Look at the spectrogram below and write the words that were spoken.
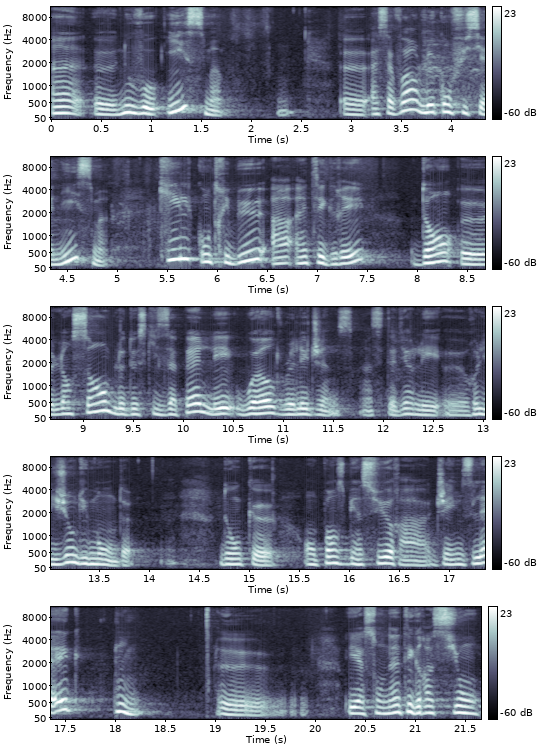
un euh, nouveau isme, euh, à savoir le confucianisme, qu'il contribue à intégrer dans l'ensemble de ce qu'ils appellent les world religions, hein, c'est-à-dire les religions du monde. Donc on pense bien sûr à James Legge et à son intégration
